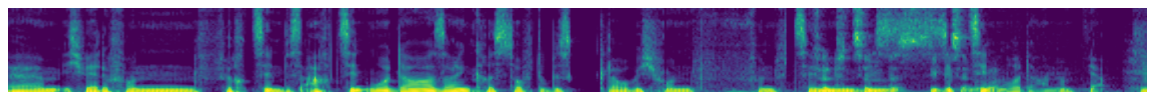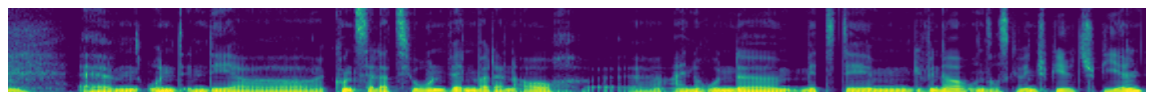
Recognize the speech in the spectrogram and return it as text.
Ähm, ich werde von 14 bis 18 Uhr da sein. Christoph, du bist, glaube ich, von 15, 15 bis, bis 17, 17 Uhr. Uhr. da, ne? Ja. Mhm. Ähm, und in der Konstellation werden wir dann auch äh, eine Runde mit dem Gewinner unseres Gewinnspiels spielen.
